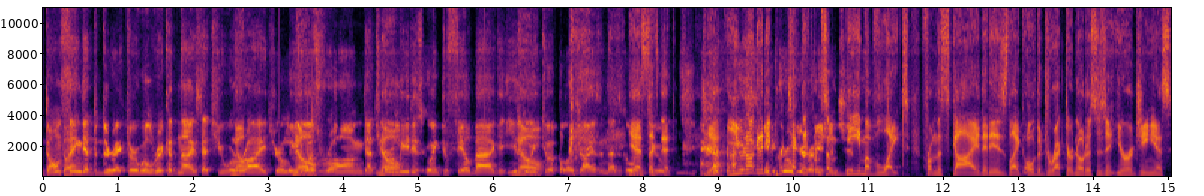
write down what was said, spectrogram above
Don't Go ahead. think that the director will recognize that you were No. right, your lead No. was wrong, that your No. lead is going to feel bad, he's going to apologize, and that's going Yes, to that's it. Yeah, you're not going to be protected from some beam of light from the sky that is like, oh, the director notices that you're a genius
